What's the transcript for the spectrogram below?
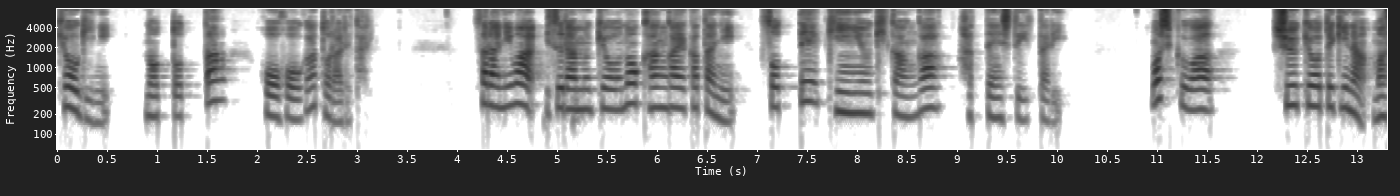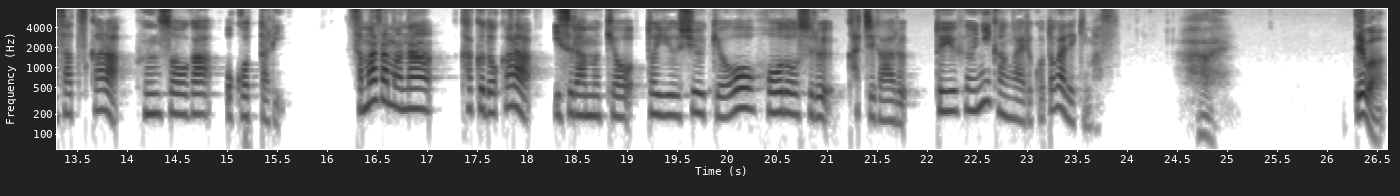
教義にのっとった方法が取られたり、さらにはイスラム教の考え方に沿って金融機関が発展していったり、もしくは宗教的な摩擦から紛争が起こったり、様々な角度からイスラム教という宗教を報道する価値があるというふうに考えることができます。はい。では、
